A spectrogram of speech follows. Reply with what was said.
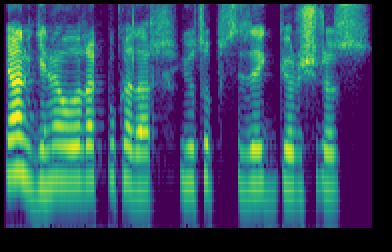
Yani genel olarak bu kadar. YouTube size görüşürüz.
